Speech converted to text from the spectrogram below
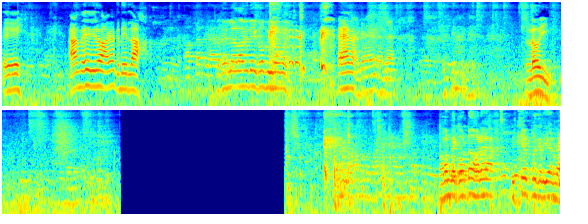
ਤੇ ਆ ਮੇਰੇ ਵੀਰੋ ਆ ਗਿਆ ਗਦੇਲਾ। ਗਦੇਲੇ ਵਾਲਾ ਵੀ ਦੇਖ ਲਓ ਵੀਰੋ ਮੈਂ ਐ ਨਾ ਕਹਿ, ਐ ਨਾ ਕਹਿ। ਲਓ ਜੀ। ਹੁਣ ਗੋਡਾ ਹੋ ਰਿਹਾ ਪਿੱਛੇ ਉੱਪਰ ਕਰੀ ਜਾਂਦਾ।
